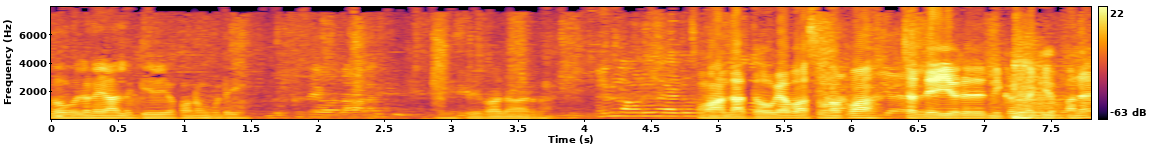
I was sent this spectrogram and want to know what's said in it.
ਦੋ ਜਣੇ ਆ ਲੱਗੇ ਹੋਏ ਆਪਾਂ ਨੂੰ ਮੁੰਡੇ। ਸੇਵਾਦਾਰ। ਸਮਾਨ ਲੱਦ ਹੋ ਗਿਆ ਬਸ ਹੁਣ ਆਪਾਂ ਚੱਲੇ ਹੀ ਉਹਦੇ ਨਿਕਲ ਲੱਗੇ ਆਪਾਂ ਨੇ।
